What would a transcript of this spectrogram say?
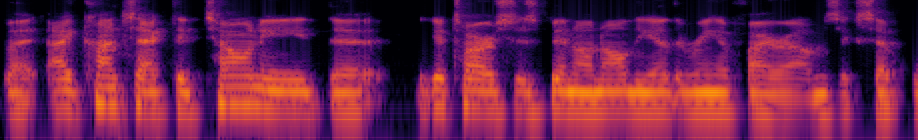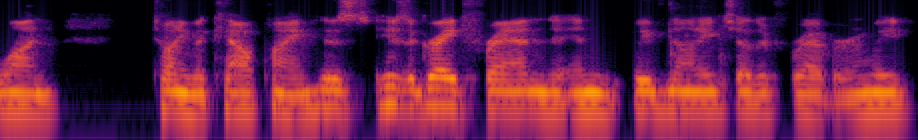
but I contacted Tony, the, the, guitarist who's been on all the other Ring of Fire albums except one, Tony MacAlpine, who's who's a great friend, and we've known each other forever, and we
